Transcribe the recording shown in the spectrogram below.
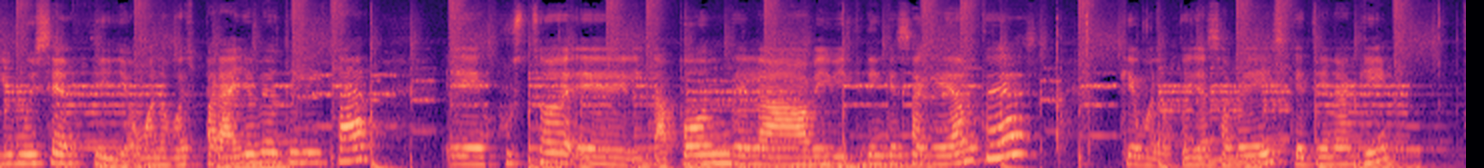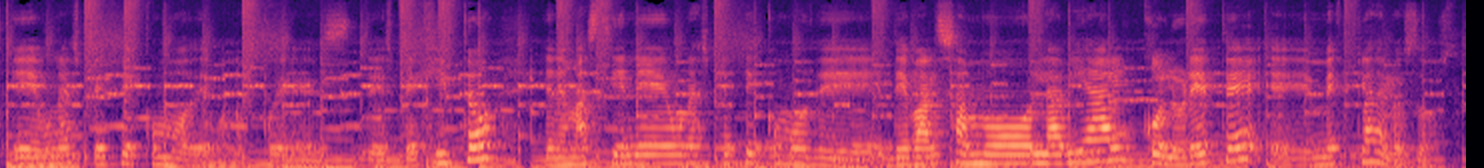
y muy sencillo. Bueno, pues para ello voy a utilizar eh, justo el tapón de la BB Cream que saqué antes, que bueno, pues ya sabéis que tiene aquí eh, una especie como de, bueno, pues de espejito y además tiene una especie como de, bálsamo labial, colorete, eh, mezcla de los dos.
